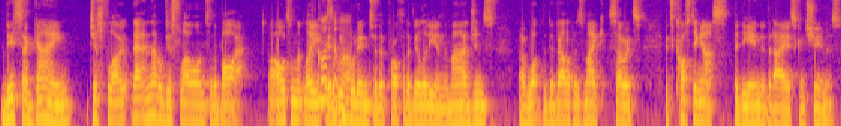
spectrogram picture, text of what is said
this again just flow that and that'll just flow on to the buyer ultimately it'll it be put into the profitability and the margins of what the developers make. So it's it's costing us at the end of the day as consumers.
